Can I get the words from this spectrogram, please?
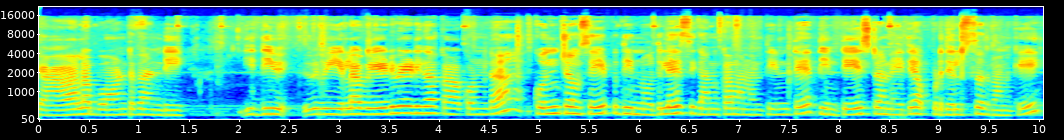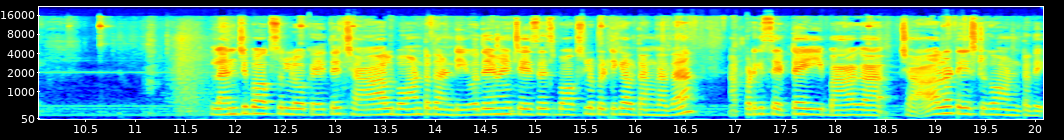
చాలా బాగుంటుందండి. ఇది ఇలా వేడివేడిగా కాకుండా కొంచెం సేపు దీన్ని వదిలేసి కనుక మనం తింటే దీని టేస్ట్ అనేది అప్పుడు తెలుస్తుంది మనకి. లంచ్ బాక్సుల్లోకి అయితే చాలా బాగుంటుందండి. ఉదయమే చేసేసి బాక్స్లో పెట్టుకెళ్తాం కదా అప్పటికి సెట్ అయ్యి బాగా చాలా టేస్ట్గా ఉంటుంది.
